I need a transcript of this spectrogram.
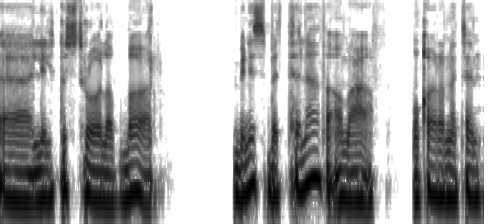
آه، للكسترول الضار بنسبة ثلاثة أضعاف مقارنة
